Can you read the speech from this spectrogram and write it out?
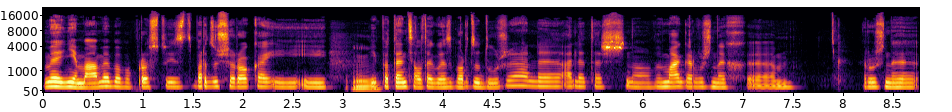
my nie mamy, bo po prostu jest bardzo szeroka i, i, Mm. i potencjał tego jest bardzo duży, ale, ale też no, wymaga różnych, em, różnych e,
